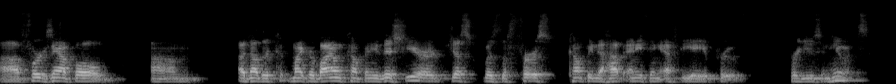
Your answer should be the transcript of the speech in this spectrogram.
Uh, for example, um, another microbiome company this year just was the first company to have anything FDA approved for use in humans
